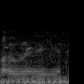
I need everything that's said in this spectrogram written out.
哎呀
